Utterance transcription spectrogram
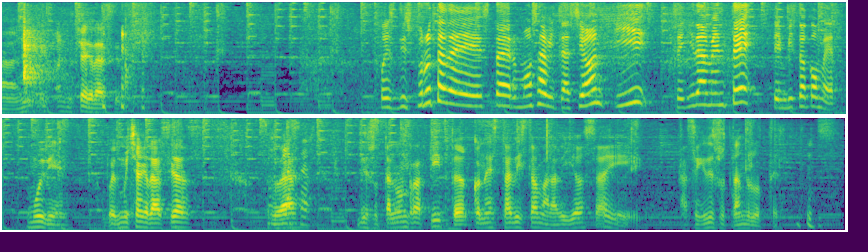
Ay, muchas gracias. Pues disfruta de esta hermosa habitación y seguidamente te invito a comer. Muy bien, pues muchas gracias. Un placer. Disfrutarlo un ratito con esta vista maravillosa y a seguir disfrutando el hotel.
